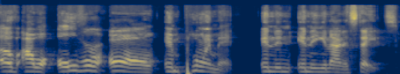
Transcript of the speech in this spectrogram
of our overall employment in in the United States.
